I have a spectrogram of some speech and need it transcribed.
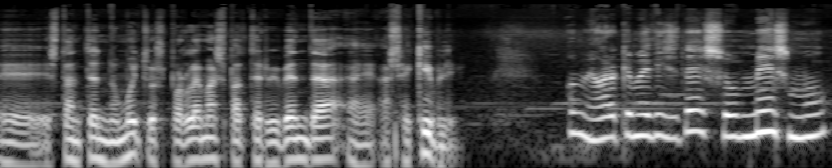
eh, están tendo moitos problemas para ter vivenda eh, asequible. Home, agora que me dis deso, mesmo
